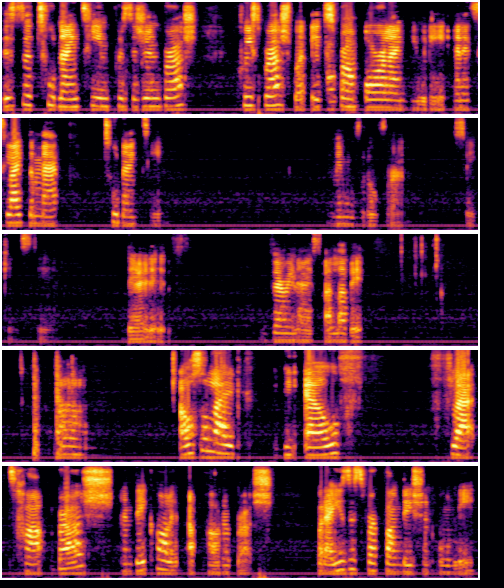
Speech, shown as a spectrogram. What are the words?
This is a 219 precision brush crease brush but it's from Auraline Beauty and it's like the MAC 219 let me move it over so you can see it. There it is. Very nice. I love it. Um, I also like the e.l.f. flat top brush and they call it a powder brush but I use this for foundation only.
